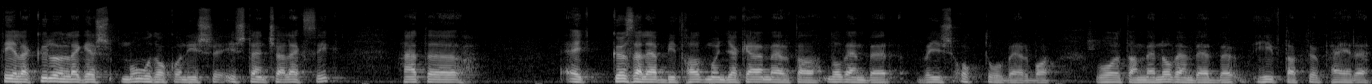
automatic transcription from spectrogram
tényleg különleges módokon is Isten cselekszik. Hát egy közelebbit hadd mondjak el, mert a november, vagyis októberben voltam, mert novemberben hívtak több helyre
